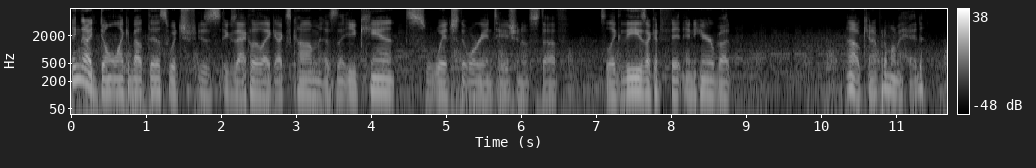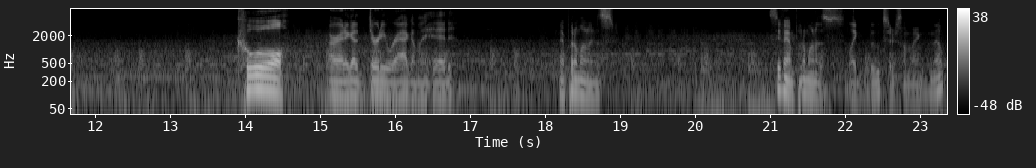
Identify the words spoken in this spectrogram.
Thing that I don't like about this, which is exactly like XCOM, is that you can't switch the orientation of stuff. So like these I could fit in here, but... Oh, can I put them on my head? Cool. Alright, I got a dirty rag on my head. Can I put them on his See if I can put him on his, like, boots or something. Nope.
